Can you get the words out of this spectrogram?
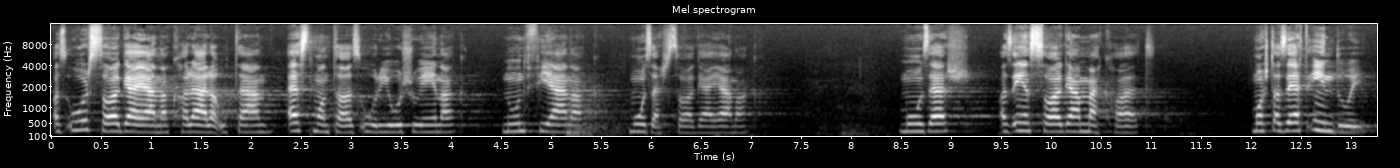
az Úr szolgájának halála után ezt mondta az Úr Józsuénak, Nun fiának, Mózes szolgájának. Mózes, az én szolgám meghalt. Most azért indulj,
